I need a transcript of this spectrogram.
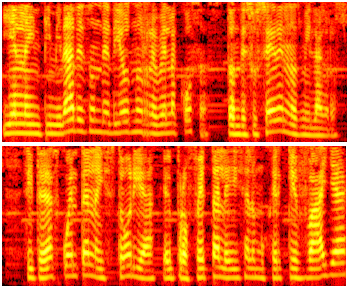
y en la intimidad es donde Dios nos revela cosas, donde suceden los milagros. Si te das cuenta en la historia, el profeta le dice a la mujer que vaya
